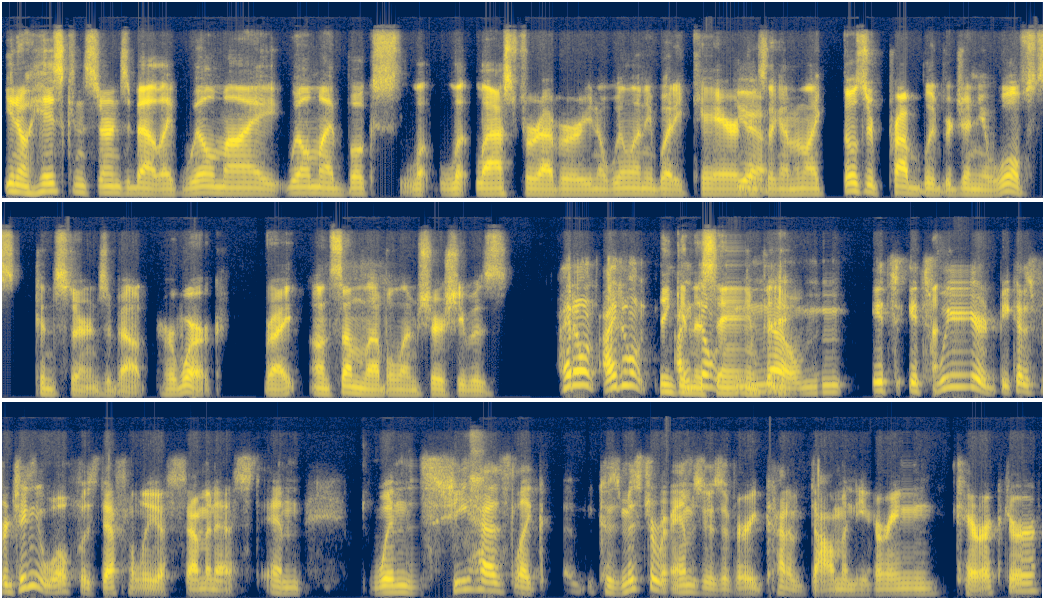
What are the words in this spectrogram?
you know his concerns about like will my will my books l- l- last forever you know will anybody care yeah. things like I'm like those are probably Virginia Woolf's concerns about her work right on some level I'm sure she was I don't I don't thinking I the same no thing it's it's weird because Virginia Woolf was definitely a feminist, and when she has like because Mr. Ramsay is a very kind of domineering character.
